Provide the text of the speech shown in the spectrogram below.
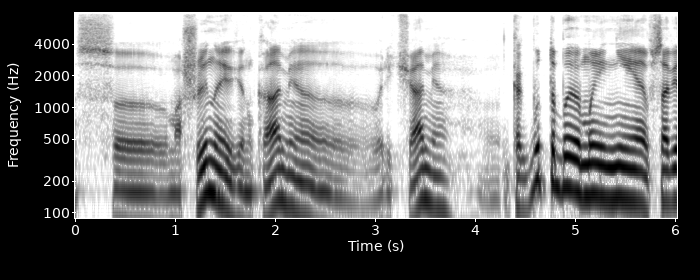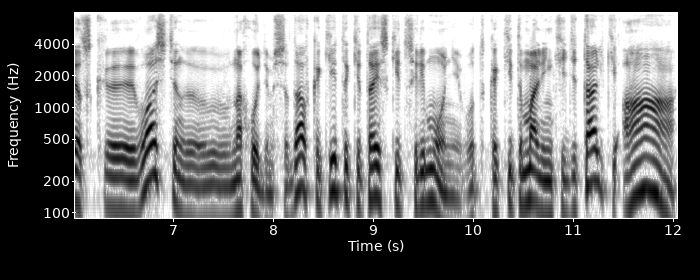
С машиной, венками, речами, как будто бы мы не в советской власти э, находимся, да, в какие-то китайские церемонии. Вот какие-то маленькие детальки. А,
